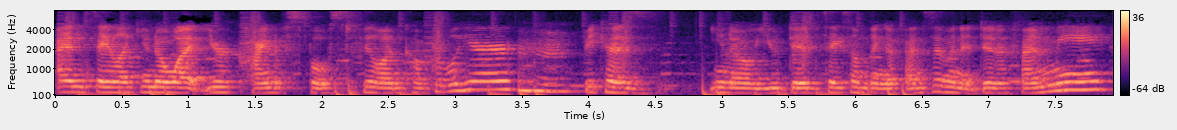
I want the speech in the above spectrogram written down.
and say like, you know what, you're kind of supposed to feel uncomfortable here because, you know, you did say something offensive and it did offend me,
